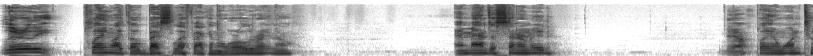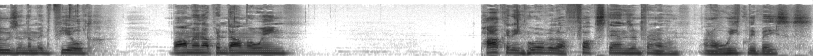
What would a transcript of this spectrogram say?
Literally playing like the best left back in the world right now. And man's a center mid, Yeah. playing one twos in the midfield, bombing up and down the wing, pocketing whoever the fuck stands in front of him on a weekly basis.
